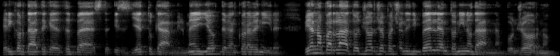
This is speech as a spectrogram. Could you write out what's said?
E ricordate che the best is yet to come. Il meglio deve ancora venire. Vi hanno parlato Giorgia Pacione di Bello e Antonino Danna. Buongiorno.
